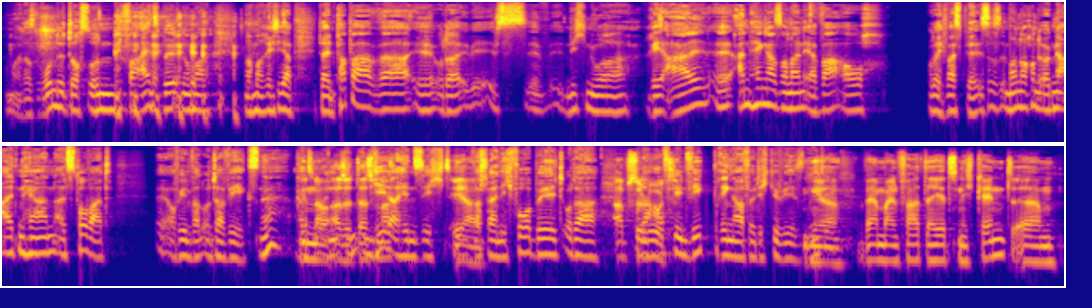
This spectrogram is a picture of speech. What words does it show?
guck mal, das rundet doch so ein Vereinsbild nochmal noch mal richtig ab. Dein Papa war äh, oder ist äh, nicht nur Real-Anhänger, sondern er war auch, oder ich weiß, vielleicht ist es immer noch in irgendeiner alten Herren als Torwart äh, auf jeden Fall unterwegs, ne? Genau, in, also das in jeder macht- Hinsicht äh, ja. wahrscheinlich Vorbild oder, Absolut. oder auf den Wegbringer für dich gewesen. Ja, wer meinen Vater jetzt nicht kennt, ähm,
